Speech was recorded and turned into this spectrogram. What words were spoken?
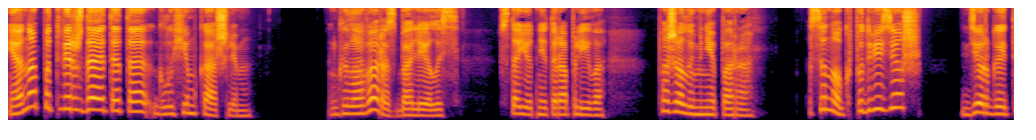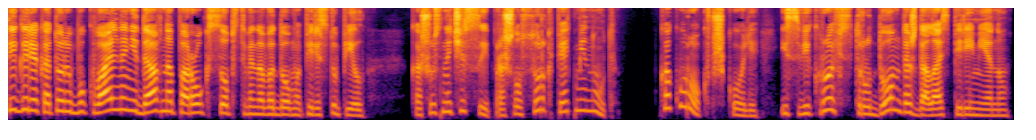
И она подтверждает это глухим кашлем. Голова разболелась. Встает неторопливо. Пожалуй, мне пора. Сынок, подвезешь? Дергает Игоря, который буквально недавно порог собственного дома переступил. Кашусь на часы, прошло 45 минут. Как урок в школе, и свекровь с трудом дождалась перемену.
